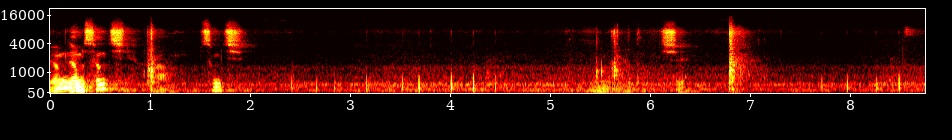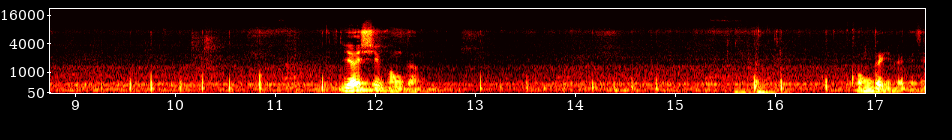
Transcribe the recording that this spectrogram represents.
염염성치, 아, 성치. 씨. 여시 공덕. 공덕이다, 그죠?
